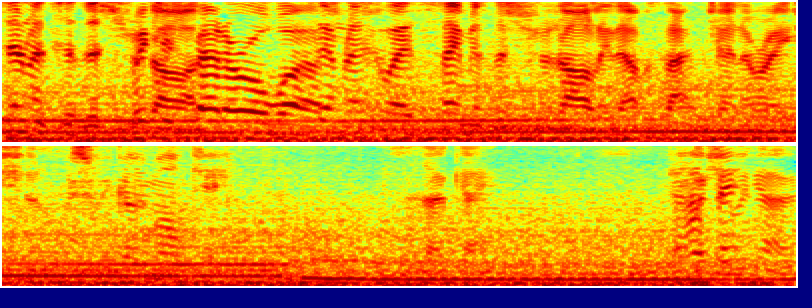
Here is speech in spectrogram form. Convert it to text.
Similar to the Stradale. Which is better or worse? Similar, well, same as the Stradale. That was that generation. Should we go, Marky? This is okay. You Where should we go?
